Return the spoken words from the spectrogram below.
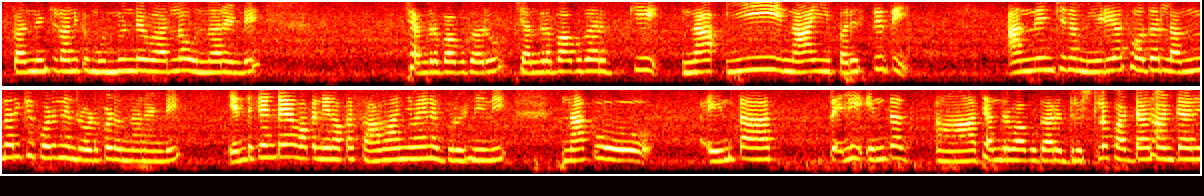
స్పందించడానికి ముందుండే వారిలో ఉన్నారండి. చంద్రబాబు గారు చంద్రబాబు గారికి నా ఈ నా ఈ పరిస్థితి అందించిన మీడియా సోదరులందరికీ కూడా నేను రుణపడి ఉన్నానండి. ఎందుకంటే ఒక నేను ఒక సామాన్యమైన గృహిణిని. నాకు ఇంత తెలి ఇంత చంద్రబాబు గారు దృష్టిలో పడ్డాను అంటే అది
